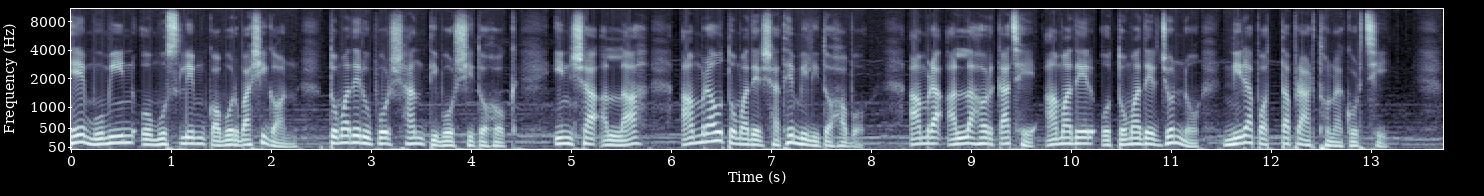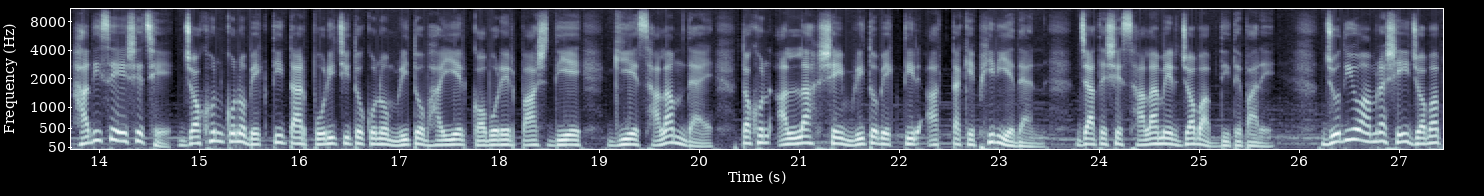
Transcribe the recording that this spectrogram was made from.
হে মুমিন ও মুসলিম কবরবাসীগণ, তোমাদের উপর শান্তি বর্ষিত হোক। ইনশা আল্লাহ আমরাও তোমাদের সাথে মিলিত হব। আমরা আল্লাহর কাছে আমাদের ও তোমাদের জন্য নিরাপত্তা প্রার্থনা করছি। হাদিসে এসেছে, যখন কোনো ব্যক্তি তার পরিচিত কোনো মৃত ভাইয়ের কবরের পাশ দিয়ে গিয়ে সালাম দেয়, তখন আল্লাহ সেই মৃত ব্যক্তির আত্মাকে ফিরিয়ে দেন, যাতে সে সালামের জবাব দিতে পারে। যদিও আমরা সেই জবাব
